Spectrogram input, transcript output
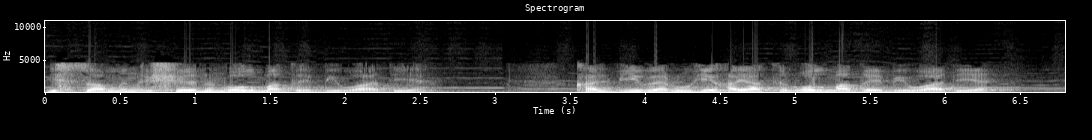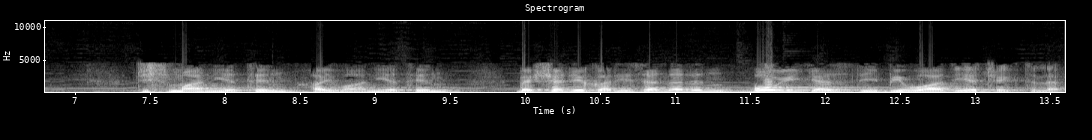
İslam'ın ışığının olmadığı bir vadiye. Kalbi ve ruhi hayatın olmadığı bir vadiye. Cismaniyetin, hayvaniyetin, beşeri garizelerin boy gezdiği bir vadiye çektiler.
